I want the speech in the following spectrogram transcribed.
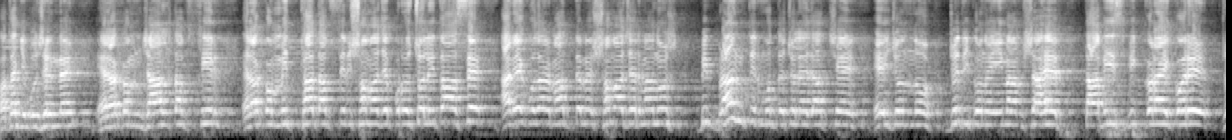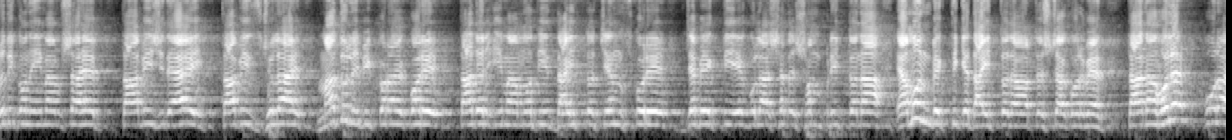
কথা কি বুঝেন নাই? এরকম জাল তাফসির, এরকম মিথ্যা তাফসির সমাজে প্রচলিত আছে আর এগুলোর মাধ্যমে সমাজের মানুষ বিভ্রান্তির মধ্যে চলে যাচ্ছে। এই জন্য যদি কোনো ইমাম সাহেব তাবিজ বিক্রয় করে, যদি কোনো ইমাম সাহেব তাবিজ দেয়, তাবিজ ঝুলায়, মাদুলি বিক্রয় করে, তাদের ইমামতির দায়িত্ব চেঞ্জ করে যে ব্যক্তি এগুলার সাথে সম্পৃক্ত না, এমন ব্যক্তিকে দায়িত্ব দেওয়ার চেষ্টা করবেন। তা না হলে পুরা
